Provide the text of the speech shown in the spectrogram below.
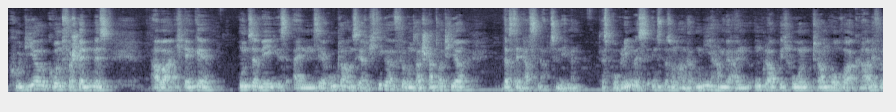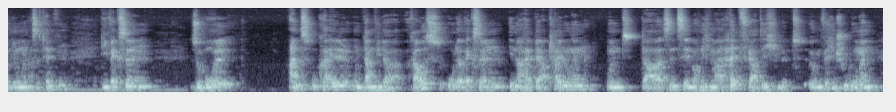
Codier-Grundverständnis. Aber ich denke, unser Weg ist ein sehr guter und sehr richtiger für unseren Standort hier, das den Ärzten abzunehmen. Das Problem ist, insbesondere an der Uni haben wir einen unglaublich hohen Turnover, gerade von jungen Assistenten. Die wechseln sowohl ans UKL und dann wieder raus oder wechseln innerhalb der Abteilungen und da sind sie noch nicht mal halbfertig mit irgendwelchen Schulungen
